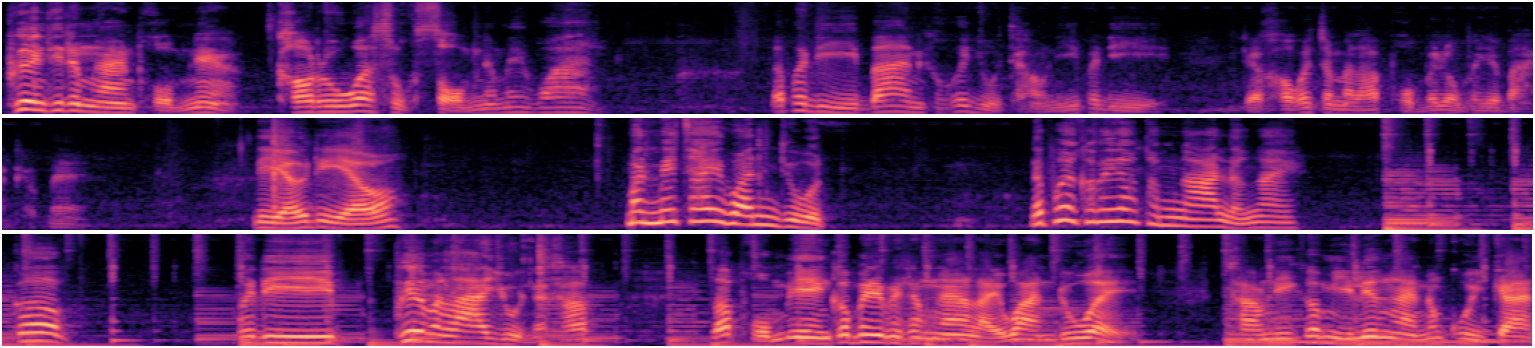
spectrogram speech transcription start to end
เพื่อนที่ทำงานผมเนี่ยเขารู้ว่าสุขสมเนี่ยไม่ว่าง แล้วพอดีบ้านเขาก็อยู่แถวนี้พอดี เดี๋ยวเขาก็จะมารับผมไปโรงพยาบาลครับแม่ เดี๋ยวเดี๋ยว มันไม่ใช่วันหยุด แล้วเพื่อนเขาไม่ต้องทำงานเหรือไง ก็พอดีเพื่อนมาลาหยุดนะครับ แล้วผมเองก็ไม่ได้ไปทำงานหลายวันด้วย คราวนี้ก็มีเรื่องงานต้องคุยกัน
